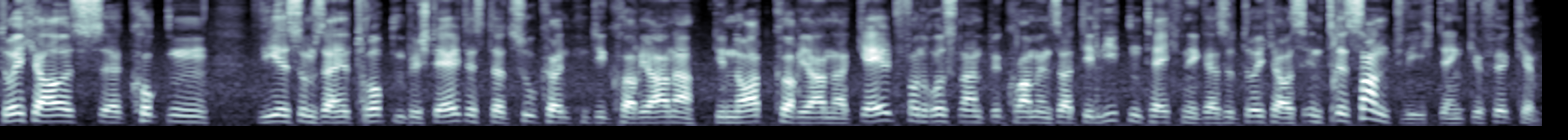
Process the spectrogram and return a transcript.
durchaus äh, gucken, wie es um seine Truppen bestellt ist. Dazu könnten die Koreaner, die Nordkoreaner Geld von Russland bekommen, Satellitentechnik, also durchaus interessant, wie ich denke, für Kim.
